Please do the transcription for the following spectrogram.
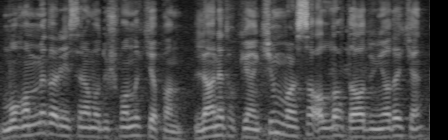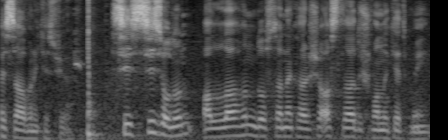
Muhammed Aleyhisselam'a düşmanlık yapan, lanet okuyan kim varsa Allah daha dünyadayken hesabını kesiyor. Siz siz olun, Allah'ın dostlarına karşı asla düşmanlık etmeyin.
